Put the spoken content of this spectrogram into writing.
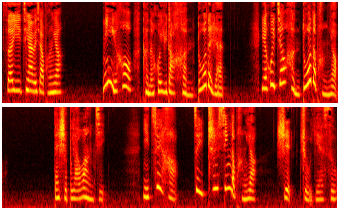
所以，亲爱的小朋友，你以后可能会遇到很多的人，也会交很多的朋友，但是不要忘记，你最好、最知心的朋友是主耶稣。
